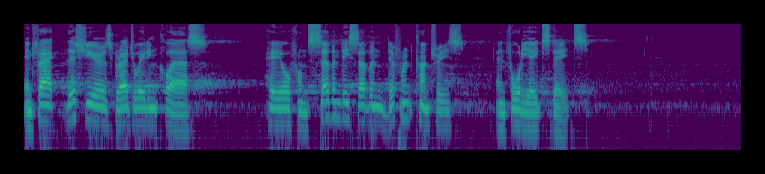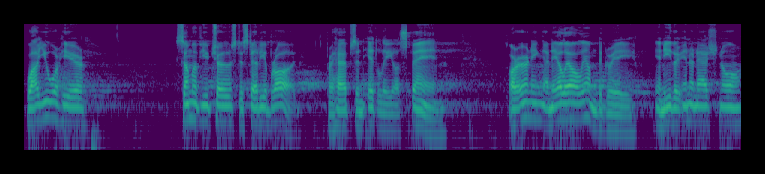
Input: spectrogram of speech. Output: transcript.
In fact, this year's graduating class hail from 77 different countries and 48 states. While you were here, some of you chose to study abroad, perhaps in Italy or Spain, or earning an LLM degree in either international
